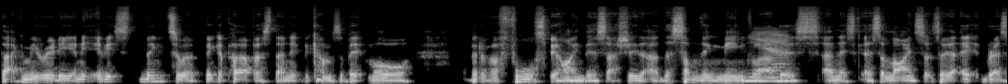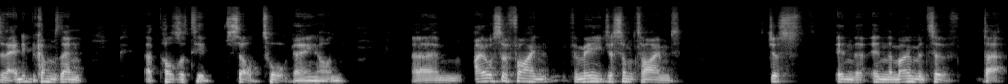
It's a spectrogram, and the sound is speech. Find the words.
that can be really and if it's linked to a bigger purpose then it becomes a bit more bit of a force behind this. Actually, that there's something meaningful out of this, and it's it's a line so, so it resonates, and it becomes then a positive self talk going on. Um, I also find for me, just sometimes, just in the in the moment of that,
